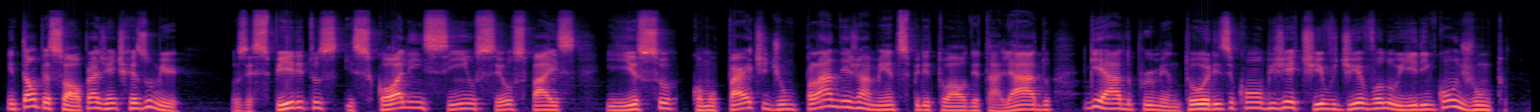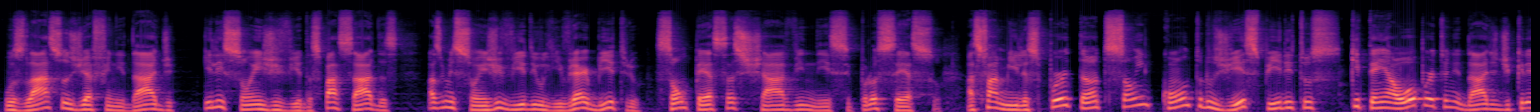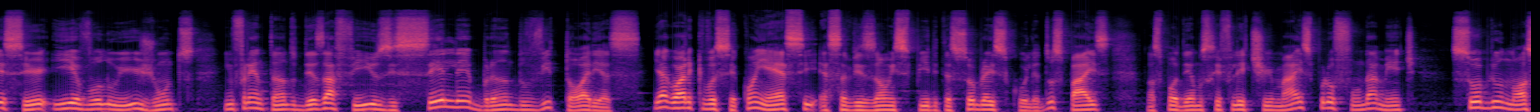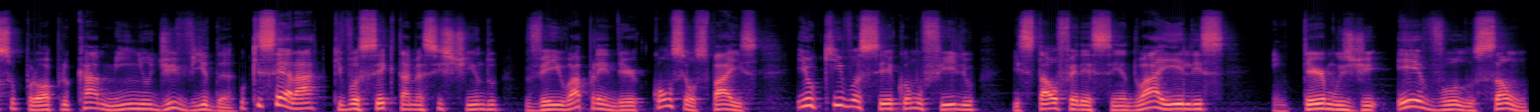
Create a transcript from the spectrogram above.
Então, pessoal, para a gente resumir, os espíritos escolhem sim os seus pais, e isso como parte de um planejamento espiritual detalhado, guiado por mentores e com o objetivo de evoluir em conjunto. Os laços de afinidade e lições de vidas passadas, as missões de vida e o livre-arbítrio são peças-chave nesse processo. As famílias, portanto, são encontros de espíritos que têm a oportunidade de crescer e evoluir juntos, enfrentando desafios e celebrando vitórias. E agora que você conhece essa visão espírita sobre a escolha dos pais, nós podemos refletir mais profundamente sobre o nosso próprio caminho de vida. O que será que você que está me assistindo veio aprender com seus pais? e o que você, como filho, está oferecendo a eles em termos de evolução.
